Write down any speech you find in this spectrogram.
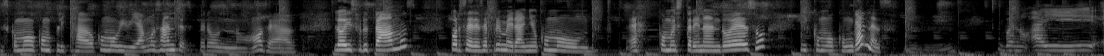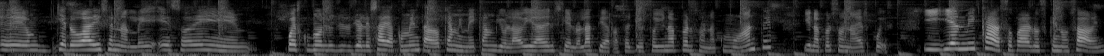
es como complicado como vivíamos antes, pero no, o sea, lo disfrutábamos por ser ese primer año como, eh, como estrenando eso y como con ganas. Bueno, ahí eh, quiero adicionarle eso de, pues como yo les había comentado que a mí me cambió la vida del cielo a la tierra, o sea, yo soy una persona como antes y una persona después. Y, en mi caso, para los que no saben,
